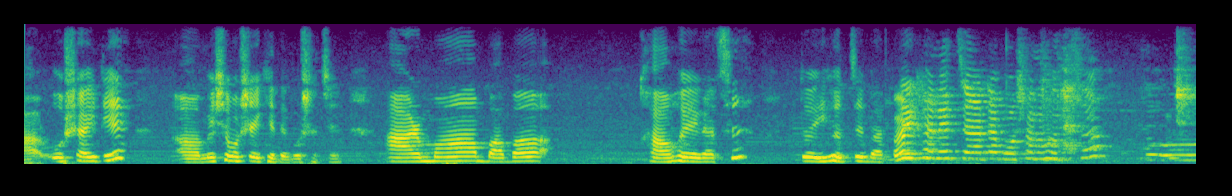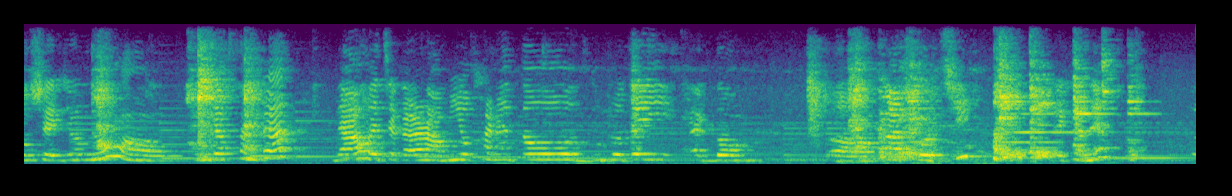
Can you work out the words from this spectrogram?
আর ও সাইডে মেশামশাই খেতে বসেছে। আর মা, বাবা খাওয়া হয়ে গেছে। তো এই হচ্ছে ব্যাপার। এখানে চাটা বসানো হচ্ছে, তো সেই জন্য ইন্ডাকশনটা দেওয়া হয়েছে, কারণ আমি ওখানে তো দুটোতেই একদম কাজ করছি এখানে। তো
